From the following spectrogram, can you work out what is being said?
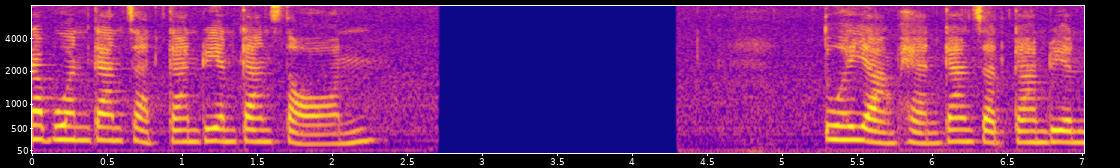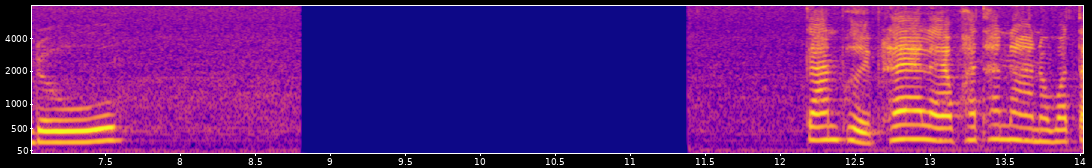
กระบวนการจัดการเรียนการสอน ตัวอย่างแผนการจัดการเรียนรู้ การเผยแพร่และพัฒนานวัต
